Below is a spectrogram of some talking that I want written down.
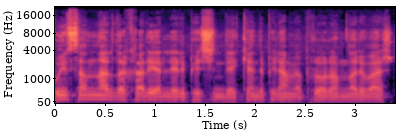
Bu insanlar da kariyerleri peşinde, kendi plan ve programları var.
